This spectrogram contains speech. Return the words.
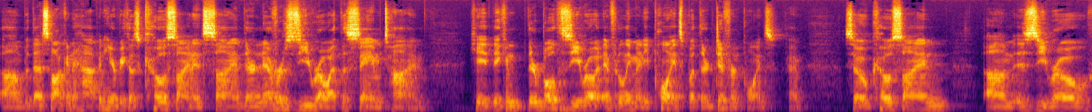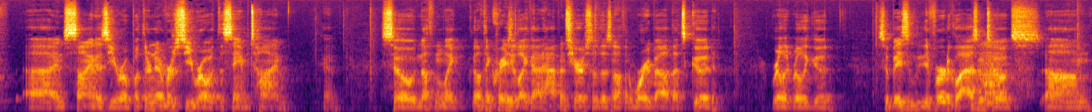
Um, but that's not going to happen here because cosine and sine, they're never zero at the same time. Okay, they can, they're both zero at infinitely many points, but they're different points. Okay, so cosine um, is zero uh, and sine is zero, but they're never zero at the same time. Okay, so nothing like nothing crazy like that happens here, so there's nothing to worry about. That's good, really, really good. So basically, the vertical asymptotes um,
